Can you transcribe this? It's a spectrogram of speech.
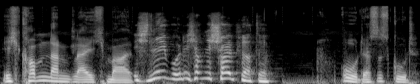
Ich komme dann gleich mal. Ich lebe und ich habe eine Schallplatte. Oh, das ist gut.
